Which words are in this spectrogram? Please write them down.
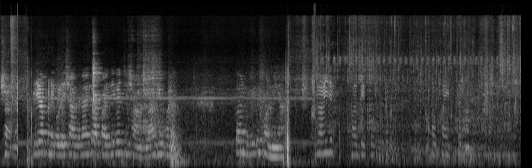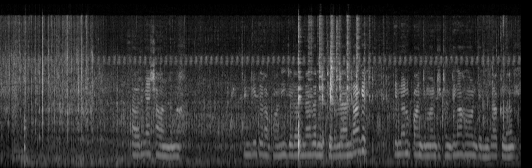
ਛਾਨਣਾ ਇਹ ਆਪਣੇ ਕੋਲੇ ਛਾਨਣਾ ਹੈ ਤੇ ਆਪਾਂ ਇਹਦੇ ਵਿੱਚ ਛਾਨ ਲਾਂਗੇ ਹੁਣ ਤੁਹਾਨੂੰ ਵੀ ਦਿਖਾਉਣੀ ਆ ਗਾਇਸ ਆ ਦੇਖੋ ਆਪਾਂ ਇਸ ਤਰ੍ਹਾਂ ਸਾਰੀਆਂ ਛਾਣ ਲਵਾਂ। ਚੰਗੀ ਤਰ੍ਹਾਂ ਪਾਣੀ ਜਿਹੜਾ ਇਹਨਾਂ ਦਾ ਨਿਚੜ ਲੈਣ ਦਾਂਗੇ ਤੇ ਇਹਨਾਂ ਨੂੰ 5 ਮਿੰਟ ਠੰਡੀਆਂ ਹੋਣ ਦੇ ਲਈ ਰੱਖ ਲਾਂਗੇ।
